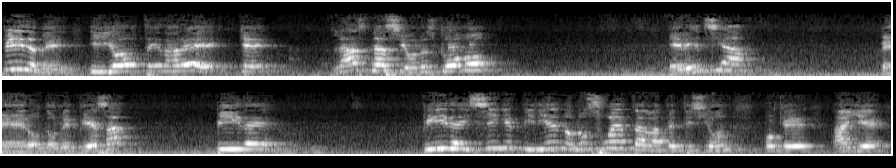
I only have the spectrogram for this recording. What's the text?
Pídeme y yo te daré que las naciones como herencia. Pero ¿dónde empieza? Pide. Pide y sigue pidiendo, no suelta la petición porque ayer,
